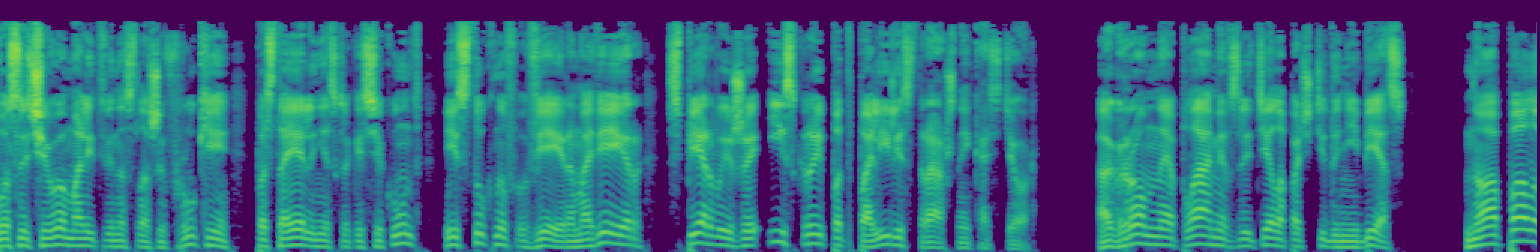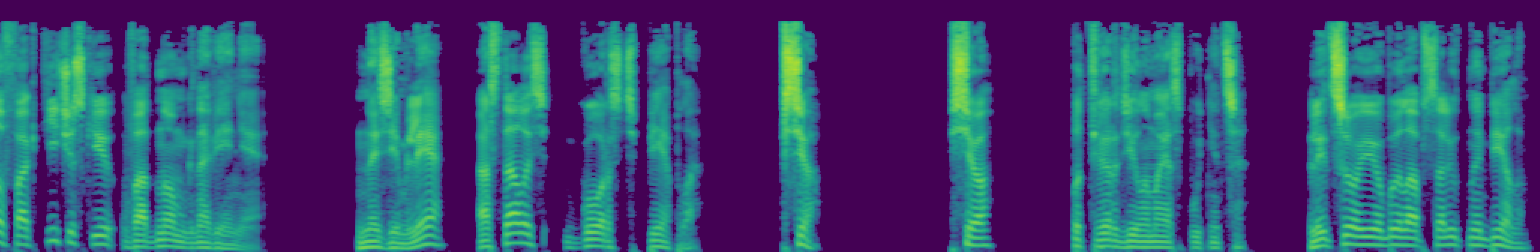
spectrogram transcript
После чего, молитвенно сложив руки, постояли несколько секунд и, стукнув веером о веер, с первой же искрой подпалили страшный костер. Огромное пламя взлетело почти до небес, но опало фактически в одно мгновение. На земле осталась горсть пепла. Все. Все, подтвердила моя спутница. Лицо ее было абсолютно белым.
